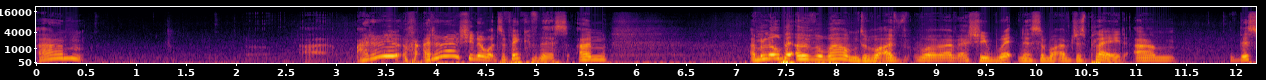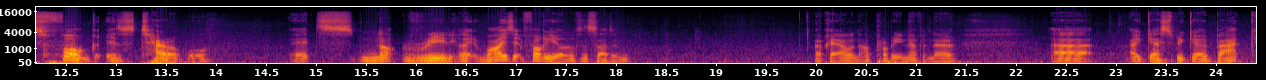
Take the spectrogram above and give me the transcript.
Um, I, I don't I don't actually know what to think of this. I'm I'm a little bit overwhelmed with what I've what I've actually witnessed and what I've just played. Um, this fog is terrible. It's not really like why is it foggy all of a sudden? Okay, I'll, I'll probably never know. Uh, I guess we go back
